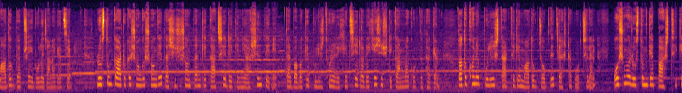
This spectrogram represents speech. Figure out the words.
মাদক ব্যবসায়ী বলে জানা গেছে। রুস্তুমকে আটকের সঙ্গে সঙ্গে তার শিশু সন্তানকে কাছে ডেকে নিয়ে আসেন তিনি। তার বাবাকে পুলিশ ধরে রেখেছে, এটা দেখে শিশুটি কান্না করতে থাকেন। ততক্ষণে পুলিশ তার থেকে মাদক জব্দের চেষ্টা করছিলেন। ওই সময় রুস্তুমকে পাশ থেকে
